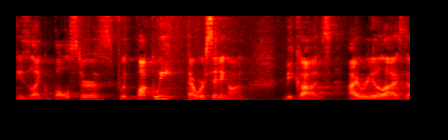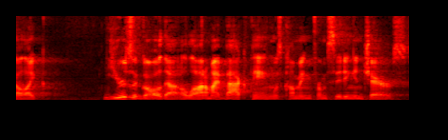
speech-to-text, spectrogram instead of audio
these like bolsters with buckwheat that we're sitting on because I realized that like years ago that a lot of my back pain was coming from sitting in chairs.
